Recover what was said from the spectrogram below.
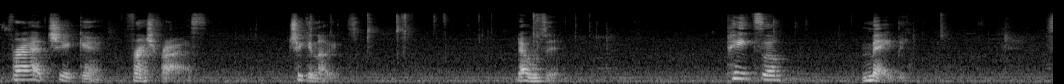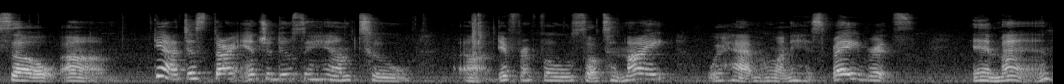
fried chicken, french fries, chicken nuggets. That was it. Pizza, maybe. So, um, yeah, just start introducing him to uh, different foods. So tonight, we're having one of his favorites and mine.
